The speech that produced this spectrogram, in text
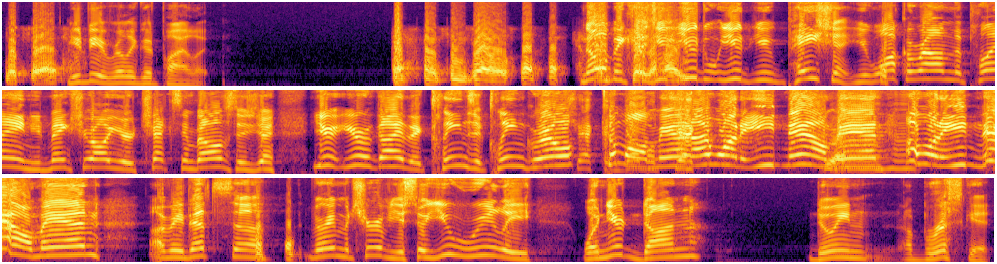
What's that? You'd be a really good pilot. No. No, because you you you you patient. You walk around the plane. You'd make sure all your checks and balances. You- You're you're a guy that cleans a clean grill. Come on, man. check. I want to eat now, Yeah. man. I want to eat now, man. I mean, that's uh, very mature of you. So you really, when you're done doing a brisket,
